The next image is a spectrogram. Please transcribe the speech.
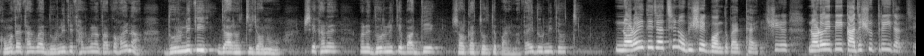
ক্ষমতায় থাকবে আর দুর্নীতি থাকবে না তা তো হয় না। দুর্নীতি যার হচ্ছে জন্ম সেখানে মানে দুর্নীতি বাদ দিয়ে সরকার চলতে পারে না তাই দুর্নীতি হচ্ছে। নরওয়েতে যাচ্ছেন অভিষেক বন্দ্যোপাধ্যায় সে নরওয়েতে কাজের সূত্রেই যাচ্ছে।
